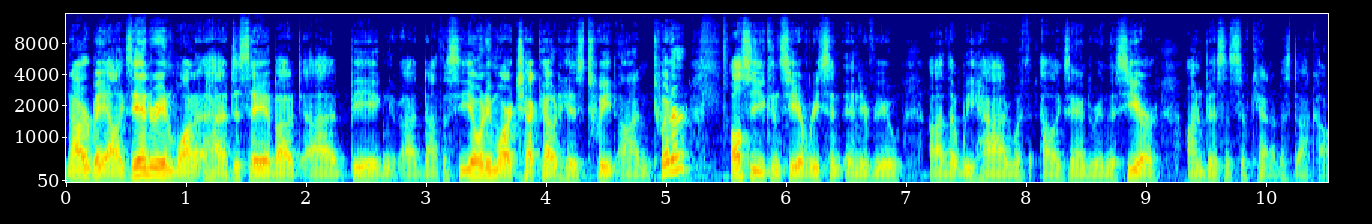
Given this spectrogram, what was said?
Narbe Alexandrian wanted, had to say about uh, being uh, not the CEO anymore, check out his tweet on Twitter. Also, you can see a recent interview uh, that we had with Alexandrian this year on businessofcannabis.com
